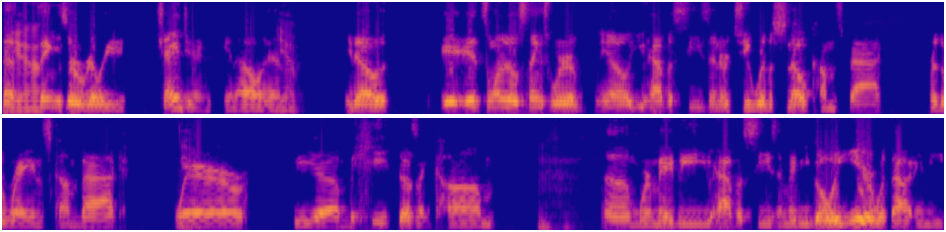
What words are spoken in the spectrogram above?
Yeah. things are really changing, you know, and Yep. you know, it, it's one of those things where you know you have a season or two where the snow comes back, where the rains come back, where the um, the heat doesn't come, Mhm. um, where maybe you have a season, maybe you go a year without any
